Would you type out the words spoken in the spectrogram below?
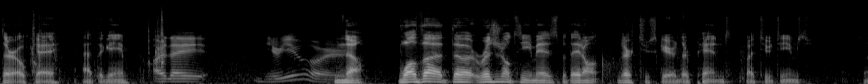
they're okay at the game. Are they near you or? No. Well, the the original team is, but they don't. They're too scared. They're pinned by two teams. So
